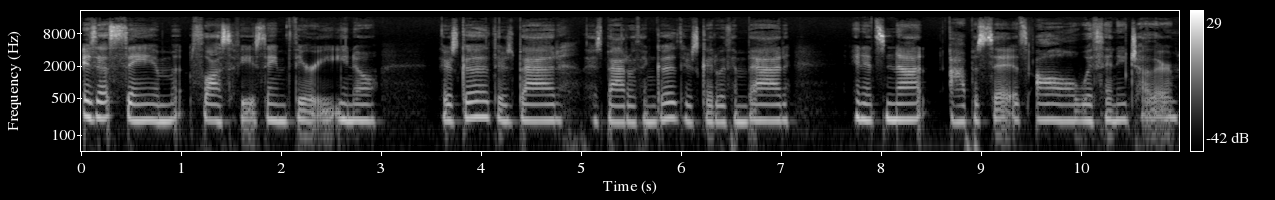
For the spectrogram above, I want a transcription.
is that same philosophy, same theory. You know, there's good, there's bad, there's bad within good, there's good within bad. And it's not opposite, it's all within each other.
